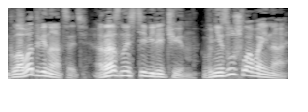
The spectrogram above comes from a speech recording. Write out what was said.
Глава 12. Разности величин. Внизу шла война.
